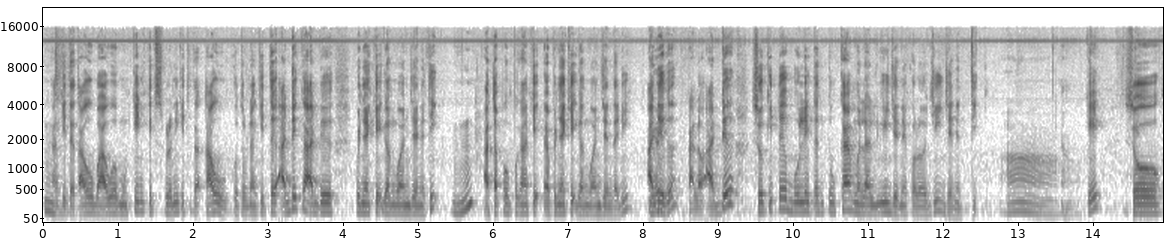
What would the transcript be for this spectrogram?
Hmm. Dan kita tahu bahawa mungkin kita sebelum ni kita tak tahu keturunan kita adakah ada penyakit gangguan genetik hmm. ataupun penyakit uh, penyakit gangguan gen tadi? Ada yeah. ke? Kalau ada, so kita boleh tentukan melalui ginekologi genetik. Ah. Uh, Okey. So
